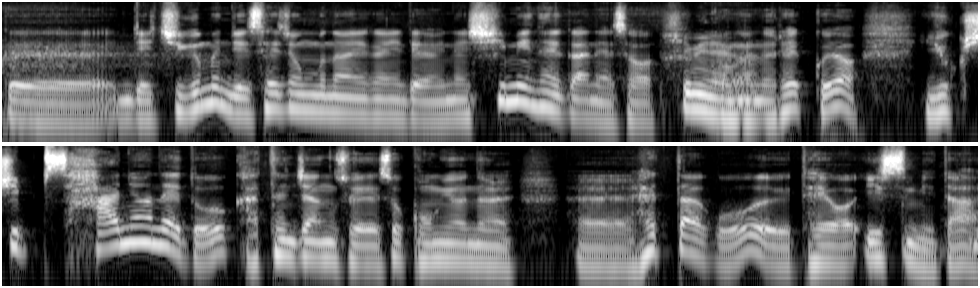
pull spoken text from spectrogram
그 이제 지금은 이제 세종문화회관이 되어 있는 시민회관에서 시민회관. 공연을 했고요. 64년에도 같은 장소에서 공연을 에, 했다고 되어 있습니다.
